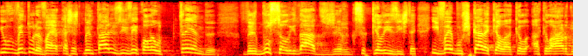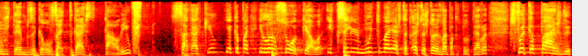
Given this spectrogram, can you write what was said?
E o Ventura vai à caixa de comentários e vê qual é o trend das buçalidades que, ali existem e vai buscar aquela, aquele, aquele ar dos tempos, aquele zeitgeist que está ali, saca aquilo e é capaz. E lançou aquela e que saiu-lhe muito bem esta, esta história de Vai para a Tua Terra. Se foi capaz de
